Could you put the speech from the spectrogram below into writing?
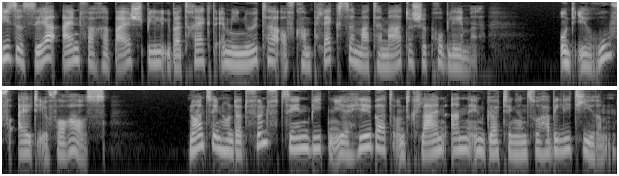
Dieses sehr einfache Beispiel überträgt Emmy Noether auf komplexe mathematische Probleme – und ihr Ruf eilt ihr voraus. 1915 bieten ihr Hilbert und Klein an, in Göttingen zu habilitieren.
